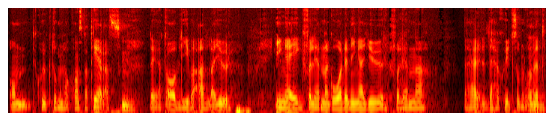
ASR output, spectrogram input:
om sjukdomen har konstaterats, det är att avliva alla djur. Inga ägg får lämna gården, inga djur får lämna det här, det här skyddsområdet.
